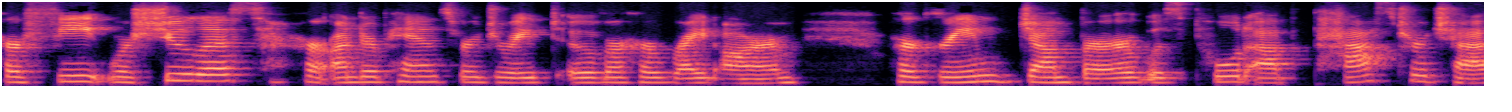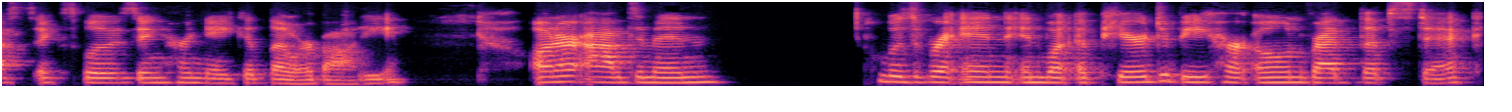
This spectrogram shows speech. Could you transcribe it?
Her feet were shoeless. Her underpants were draped over her right arm. Her green jumper was pulled up past her chest, exposing her naked lower body. On her abdomen was written in what appeared to be her own red lipstick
